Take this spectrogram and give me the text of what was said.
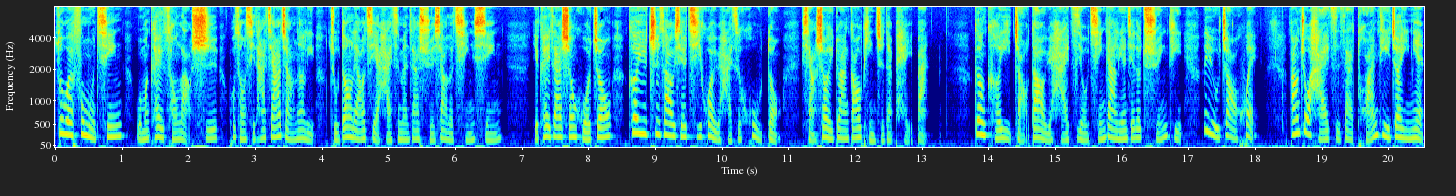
作为父母亲，我们可以从老师或从其他家长那里主动了解孩子们在学校的情形，也可以在生活中刻意制造一些机会与孩子互动，享受一段高品质的陪伴。更可以找到与孩子有情感连结的群体，例如教会，帮助孩子在团体这一面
